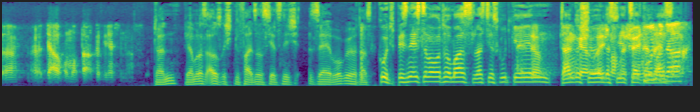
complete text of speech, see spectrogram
äh, der auch immer da gewesen ist. Dann werden wir das ausrichten, falls du es jetzt nicht selber gehört hast. Gut, bis nächste Woche, Thomas. Lass dir es gut gehen. Also, danke, Dankeschön, dass du dir Zeit genommen Nacht.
